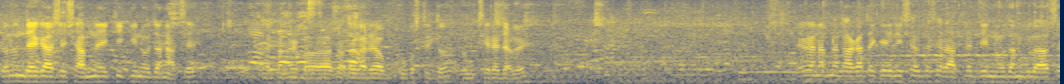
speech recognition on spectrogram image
চলুন দেখে আসি সামনে কি কি নৌজান আছে। এখানে সদরঘাটে উপস্থিত এবং ছেড়ে যাবে। এখানে আপনার ঢাকা থেকে ইলিশের দেশে রাত্রের যে নৌজানগুলো আছে,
